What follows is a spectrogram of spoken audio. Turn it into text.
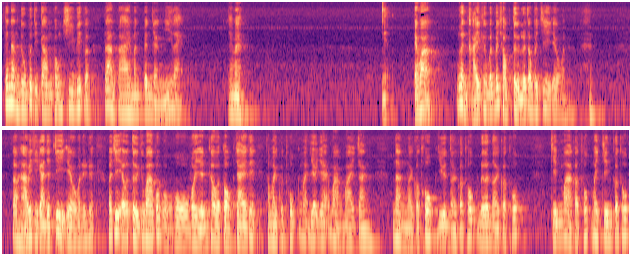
แค่นั่งดูพฤติกรรมของชีวิตว่า ร่างกายมันเป็นอย่างนี้แหละ ใช่ไหมเนี่ยแต่ว่าเงื่อนไขคือมันไม่ชอบตื่นเลยต้องไปจี้เอวมัน ต้องหาวิธีการจะจี้เอวมันเรื่อยๆพอจี้เอวตื่นขึ้นมาปุ๊บโอ้โหพอเห็นเข้าก็ตกใจที่ทำไมกูทุกข์มาเยอะแยะมากมายจัง นั่งหน่อยก็ทุกข์ยืนหน่อยก็ทุกข์เดินหน่อยก็ทุกข์กินมากก็ทุกข์ไม่กินก็ทุกข์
